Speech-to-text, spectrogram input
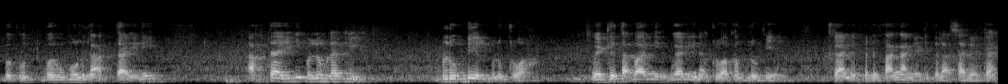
berhubung dengan akta ini, akta ini belum lagi, belum bil belum keluar. Mereka tak berani, berani nak keluarkan belum bil kerana penentangan yang kita laksanakan.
